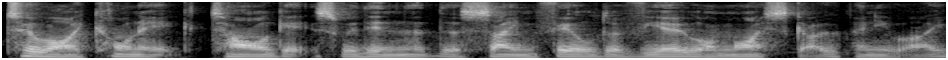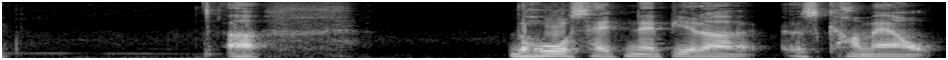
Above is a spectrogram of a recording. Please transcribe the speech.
two iconic targets within the, the, same field of view on my scope anyway. Uh, the Horsehead Nebula has come out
